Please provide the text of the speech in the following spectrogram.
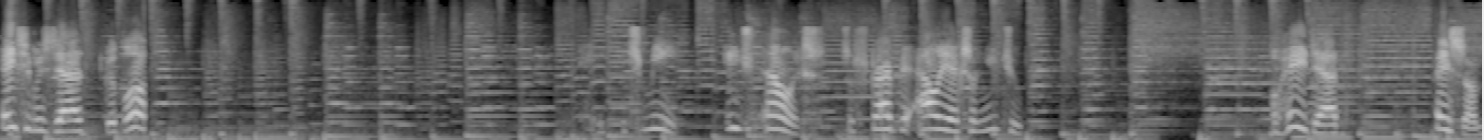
Hey, Timmy's dad. Good luck. Hey, it's me, Agent Alex. Subscribe to AliX on YouTube. Oh, hey, Dad. Hey, son.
